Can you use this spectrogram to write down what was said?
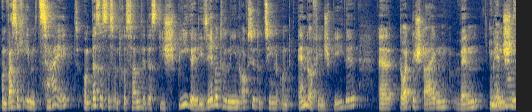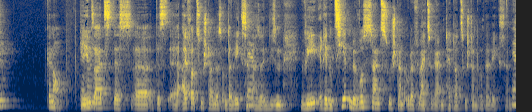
Und was sich eben zeigt, und das ist das Interessante, dass die Spiegel, die Serotonin, Oxytocin und Endorphinspiegel äh, deutlich steigen, wenn In Menschen, genau, genau. jenseits des, äh, des äh, Alpha-Zustandes unterwegs sind, ja. also in diesem reduzierten Bewusstseinszustand oder vielleicht sogar im Theta-Zustand unterwegs sind. Ja.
